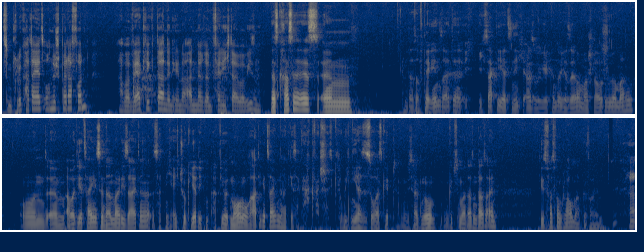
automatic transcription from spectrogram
zum Glück hat er jetzt auch nichts mehr davon. Aber wer kriegt da den einen oder anderen Pfennig da überwiesen? Das Krasse ist, ähm, dass auf der einen Seite, ich, ich sag dir jetzt nicht, also ihr könnt euch ja selber mal schlau drüber machen. Und, ähm, aber dir zeige ich sie dann mal die Seite. Das hat mich echt schockiert. Ich habe die heute Morgen auch Arti gezeigt und er hat gesagt, ach Quatsch, das glaube ich nie, dass es sowas gibt. Und ich sage, nur, gibst du mal das und das ein? Die ist fast vom Glauben abgefallen. Ja.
